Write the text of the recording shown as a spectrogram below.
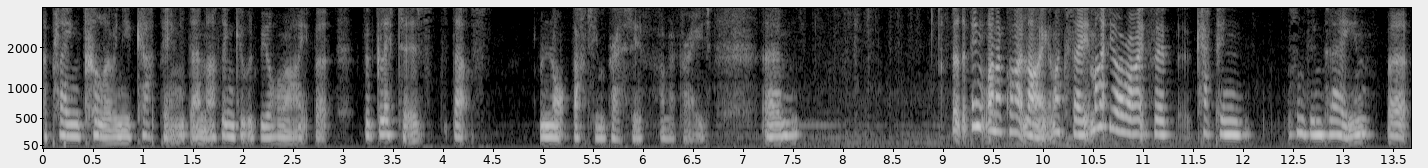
a plain colour in your capping, then I think it would be all right. But for glitters, that's not that impressive, I'm afraid. Um, but the pink one I quite like. Like I say, it might be all right for capping something plain, but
